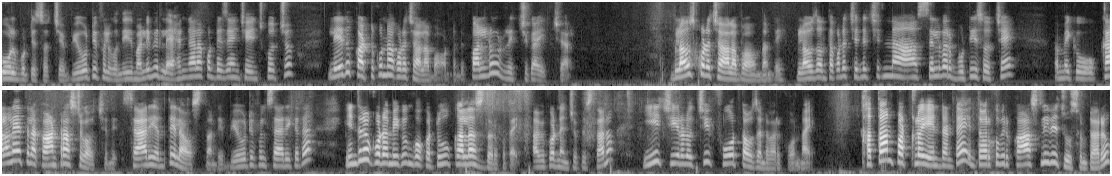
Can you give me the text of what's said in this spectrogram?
గోల్డ్ బుటీస్ వచ్చాయి. బ్యూటిఫుల్గా ఉంది. ఇది మళ్ళీ మీరు లెహంగాలో కూడా డిజైన్ చేయించుకోవచ్చు. లేదు కట్టుకున్నా కూడా చాలా బాగుంటుంది. పళ్ళు రిచ్గా ఇచ్చారు. బ్లౌజ్ కూడా చాలా బాగుందండి. బ్లౌజ్ అంతా కూడా చిన్న చిన్న సిల్వర్ బుటీస్ వచ్చాయి మీకు కలనేతల కాంట్రాస్ట్గా వచ్చింది. శారీ అంతా ఇలా వస్తుందండి. బ్యూటిఫుల్ శారీ కదా. ఇందులో కూడా మీకు ఇంకొక టూ కలర్స్ దొరుకుతాయి. అవి కూడా నేను చూపిస్తాను. ఈ చీరలు వచ్చి ఫోర్ థౌజండ్ వరకు ఉన్నాయి. ఖతాన్ పట్లో ఏంటంటే ఇంతవరకు మీరు కాస్ట్లీవే చూసుంటారు.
